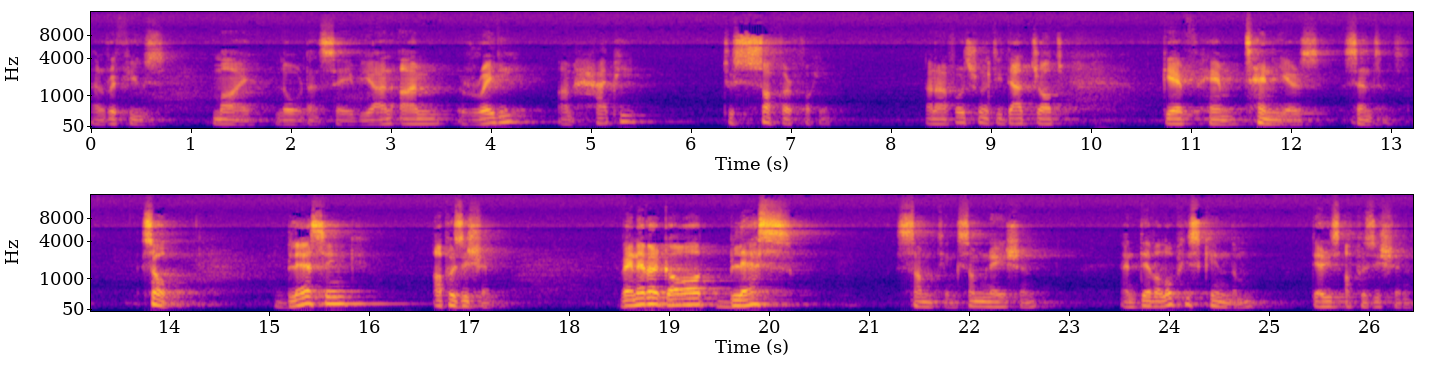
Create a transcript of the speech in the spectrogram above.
and refuse my Lord and Savior. And I'm ready, I'm happy to suffer for him. And unfortunately, that judge gave him 10 years sentence. So, blessing opposition. Whenever God bless something, some nation, and develop his kingdom, there is opposition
